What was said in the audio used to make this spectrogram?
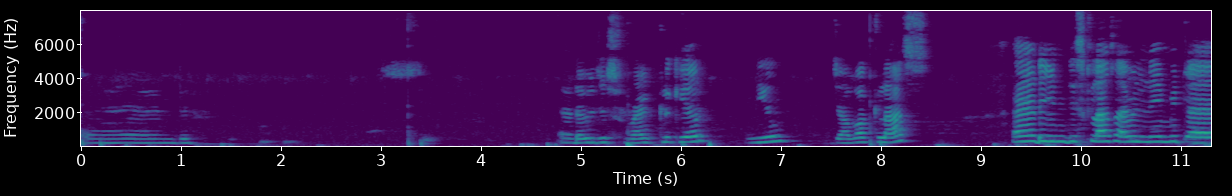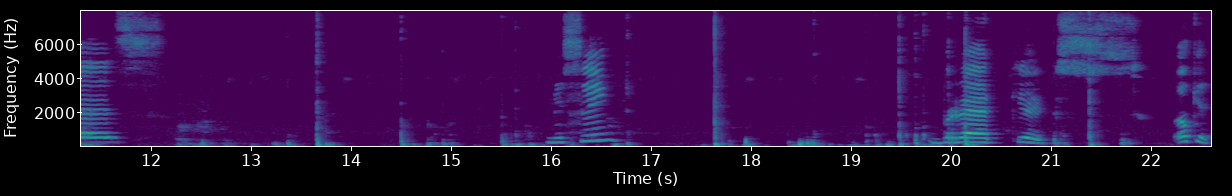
and and I will just right click here, new Java class, and in this class I will name it as missing brackets. Okay.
